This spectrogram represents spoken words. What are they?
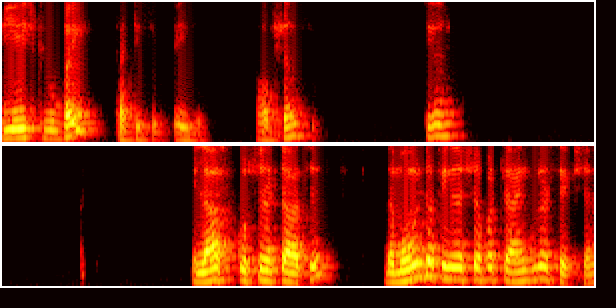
BH cube by thirty six এই যে অপশন ঠিক আছে? লাস্ট কোশ্চেন একটা আছে the moment of inertia of a triangular section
